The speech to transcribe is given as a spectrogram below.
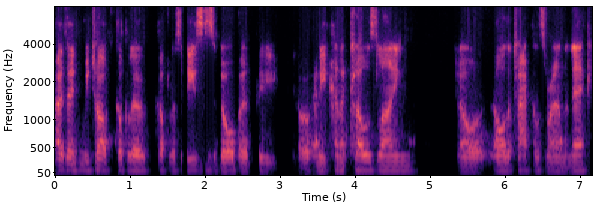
I think we talked a couple of couple of seasons ago about the you know any kind of clothesline, you know, all the tackles around the neck.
